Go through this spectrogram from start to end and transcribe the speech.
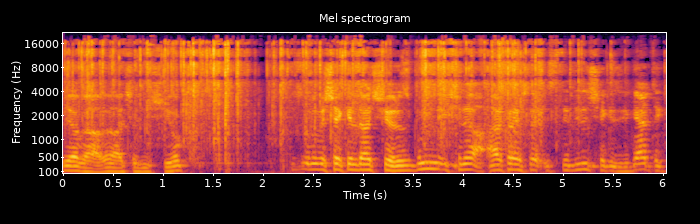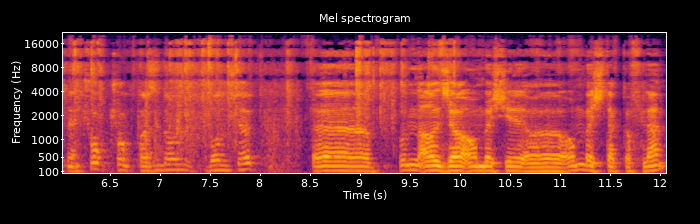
Yok abi açılmışı yok. Biz bunu bir şekilde açıyoruz. Bunun içine arkadaşlar istediğiniz şekilde gerçekten çok çok basit ol- olacak. Ee, bunun alacağı 15 e, 15 dakika falan.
